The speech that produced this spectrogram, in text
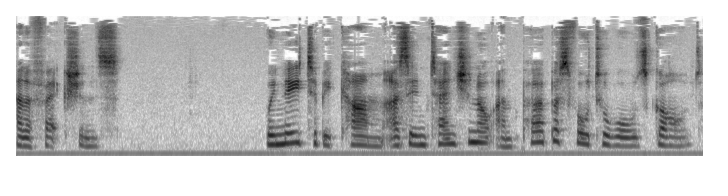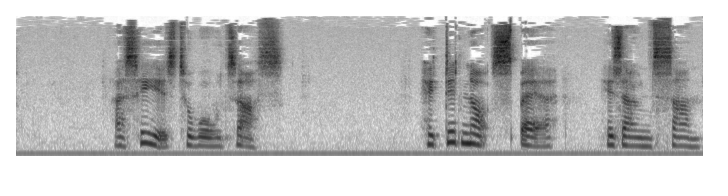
and affections. We need to become as intentional and purposeful towards God as He is towards us. He did not spare His own Son.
